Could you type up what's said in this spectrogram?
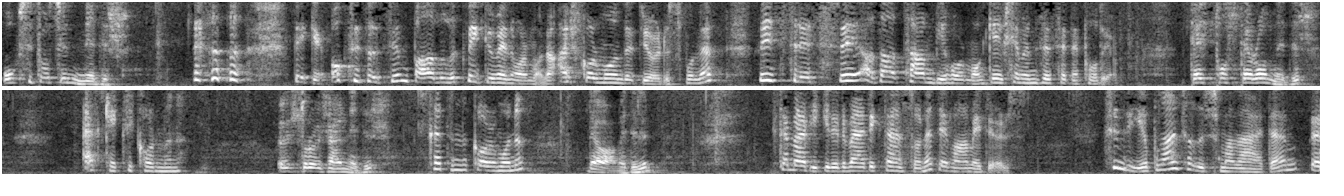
oksitosin nedir? Peki oksitosin bağlılık ve güven hormonu. Aşk hormonu da diyoruz buna. Ve stresi azaltan bir hormon. Gevşememize sebep oluyor. Testosteron nedir? Erkeklik hormonu. Östrojen nedir? Kadınlık hormonu. Devam edelim. temel bilgileri verdikten sonra devam ediyoruz. Şimdi yapılan çalışmalarda, e,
